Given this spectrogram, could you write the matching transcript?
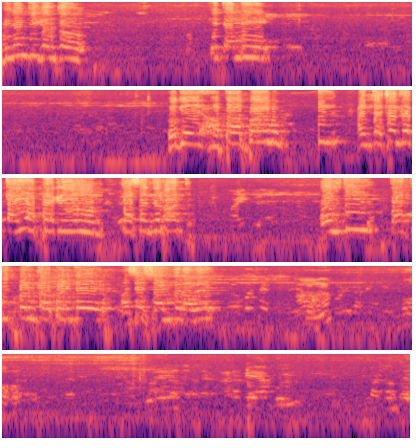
विनंती करतो की त्यांनी ओके आता आपण आणि त्याच्यानंतर ताई आपल्याकडे येऊन त्या संदर्भात बोलतील. त्या तिथपर्यंत आपण इथे असे शांत राहावे हो, हो. फक्त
